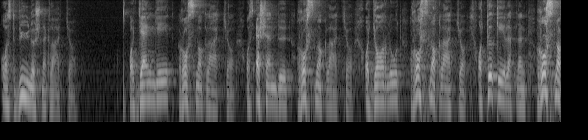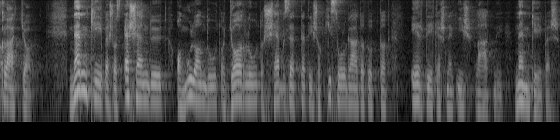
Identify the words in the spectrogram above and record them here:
azt bűnösnek látja. A gyengét rossznak látja, az esendőt rossznak látja, a gyarlót rossznak látja, a tökéletlen rossznak látja. Nem képes az esendőt, a mulandót, a gyarlót, a sebzettet és a kiszolgáltatottat értékesnek is látni. Nem képes.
